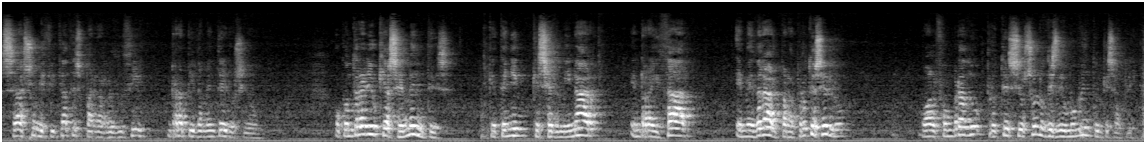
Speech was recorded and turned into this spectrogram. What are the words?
xa son eficaces para reducir rapidamente a erosión. O contrario que as sementes, que teñen que xerminar, enraizar e medrar para protexelo, o alfombrado protexe o solo desde o momento en que se aplica.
